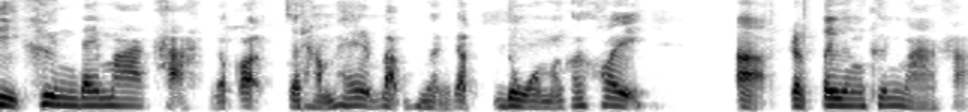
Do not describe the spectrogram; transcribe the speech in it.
ดีขึ้นได้มากค่ะ แล้วก็จะทำให้แบบเหมือนกับดวงมันค่อยๆกระเตื้องขึ้นมาค่ะ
